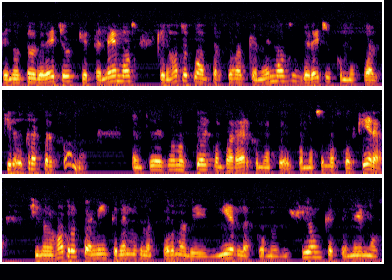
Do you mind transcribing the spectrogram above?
que nuestros derechos que tenemos, que nosotros como personas tenemos derechos como cualquier otra persona. Entonces no nos puede comparar como, como somos cualquiera, sino nosotros también tenemos la forma de vivir, la visión que tenemos.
